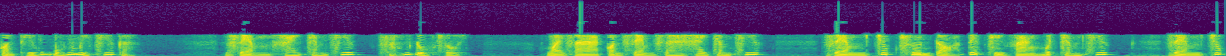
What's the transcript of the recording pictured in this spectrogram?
còn thiếu 40 chiếc ạ. Dèm 200 chiếc, sắm đủ rồi. Ngoài ra còn dèm ra 200 chiếc, dèm trúc sơn đỏ tết chỉ vàng 100 chiếc, rèm trúc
